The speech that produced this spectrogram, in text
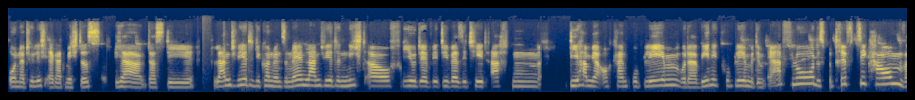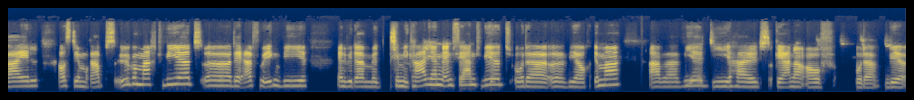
Und natürlich ärgert mich das, ja, dass die Landwirte, die konventionellen Landwirte nicht auf Biodiversität achten. Die haben ja auch kein Problem oder wenig Problem mit dem Erdfloh. Das betrifft sie kaum, weil aus dem Raps Öl gemacht wird. Äh, der Erdfloh irgendwie entweder mit Chemikalien entfernt wird oder äh, wie auch immer. Aber wir, die halt gerne auf oder wir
